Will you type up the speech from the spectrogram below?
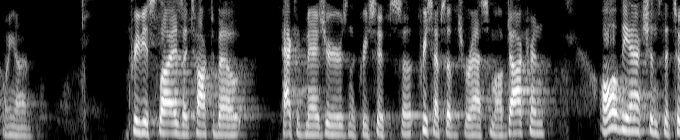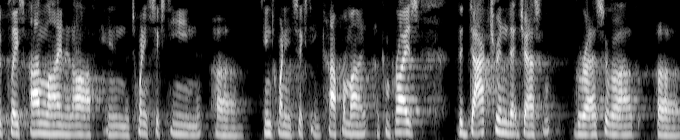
going on In previous slides, I talked about active measures and the precepts, uh, precepts of Gerasimov doctrine. All of the actions that took place online and off in the 2016, uh, in 2016 compromise, uh, comprise the doctrine that Gerasimov uh,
